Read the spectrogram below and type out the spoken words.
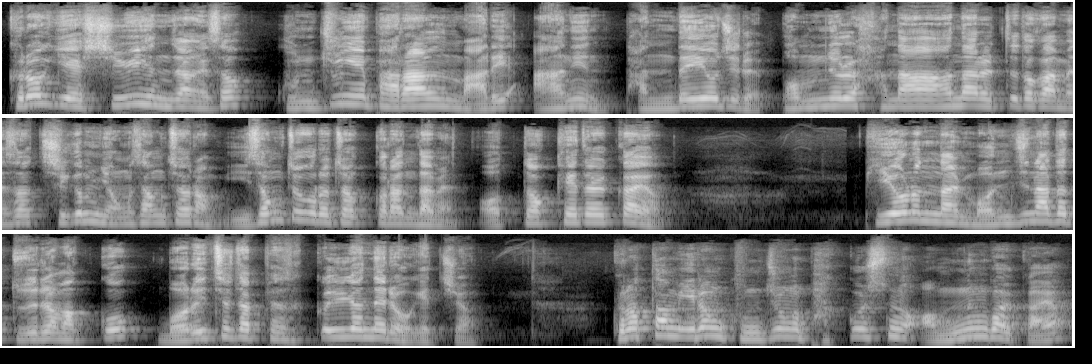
그러기에 시위 현장에서 군중이 바라는 말이 아닌 반대 요지를 법률 하나하나를 뜯어가면서 지금 영상처럼 이성적으로 접근한다면 어떻게 될까요? 비 오는 날 먼지나다 두드려 맞고 머리채 잡혀서 끌려 내려오겠죠. 그렇다면 이런 군중을 바꿀 수는 없는 걸까요?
